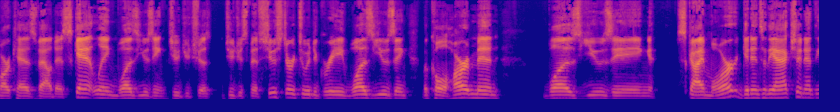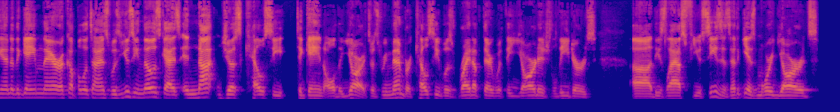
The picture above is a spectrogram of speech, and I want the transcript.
Marquez Valdes Scantling, was using Juju, Juju Smith Schuster to a degree, was using Mecole Hardman, was using Skyy Moore get into the action at the end of the game there a couple of times, was using those guys and not just Kelce to gain all the yards. Because remember, Kelce was right up there with the yardage leaders uh, these last few seasons. I think he has more yards,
